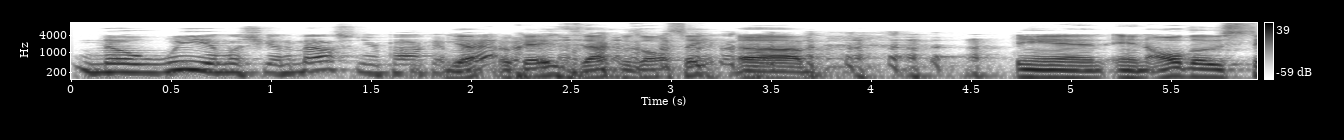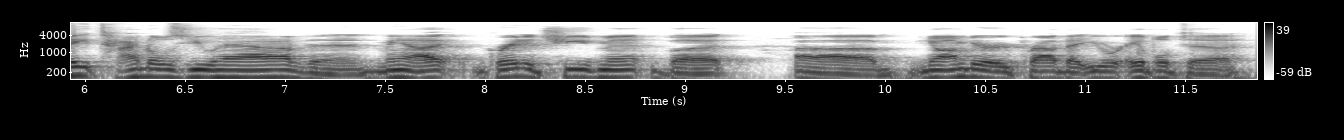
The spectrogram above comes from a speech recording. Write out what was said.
No we unless you got a mouse in your pocket. Yeah. Matt. Okay. Zach was all state. Um, and and all those state titles you have, and man, I, great achievement. But um, you know, I'm very proud that you were able to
